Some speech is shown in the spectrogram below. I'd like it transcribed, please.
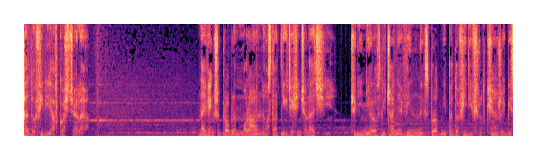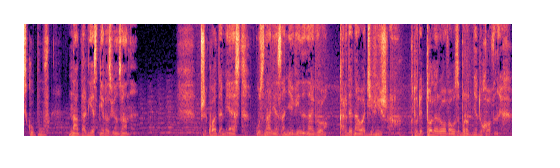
pedofilia w kościele. Największy problem moralny ostatnich dziesięcioleci, czyli nierozliczenie winnych zbrodni pedofilii wśród księży i biskupów, nadal jest nierozwiązany. Przykładem jest uznanie za niewinnego kardynała Dziwisza, który tolerował zbrodnie duchownych.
